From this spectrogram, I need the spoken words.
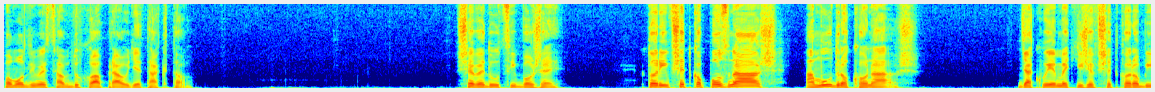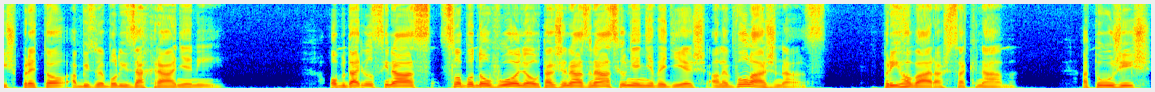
Pomodlíme sa v duchu a pravde takto. Vševedúci Bože, ktorý všetko poznáš a múdro konáš, ďakujeme Ti, že všetko robíš preto, aby sme boli zachránení Obdaril si nás slobodnou vôľou, takže nás násilne nevedieš, ale voláš nás. Prihováraš sa k nám a túžiš,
